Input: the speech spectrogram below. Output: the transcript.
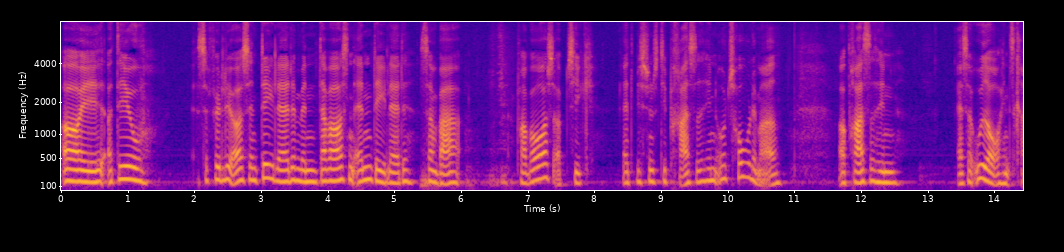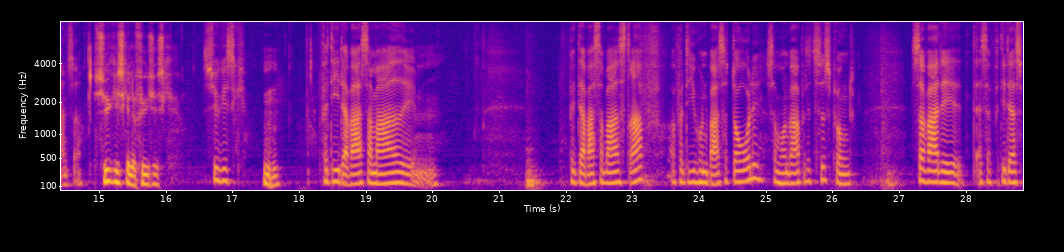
Og, øh, og det er jo selvfølgelig også en del af det, men der var også en anden del af det, som var fra vores optik, at vi synes, de pressede hende utrolig meget. Og pressede hende altså ud over hendes grænser, Psykisk eller fysisk? psykisk. Mm-hmm. Fordi der var så meget... Øh, fordi der var så meget straf, og fordi hun var så dårlig, som hun var på det tidspunkt, så var det, altså fordi deres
